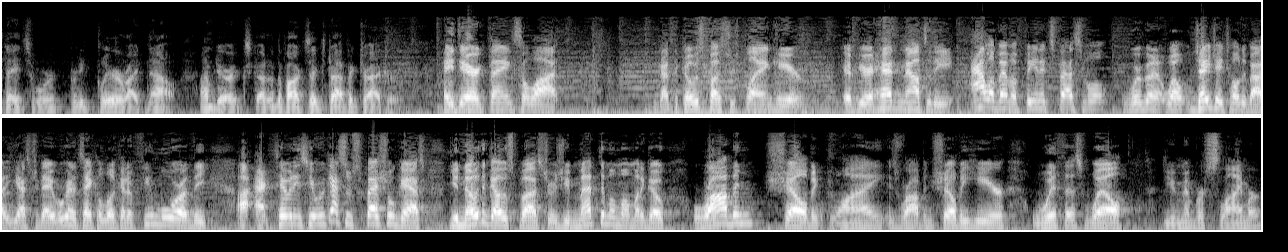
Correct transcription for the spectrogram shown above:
States, we're pretty clear right now. I'm Derek Scudder, the Fox 6 Traffic Tracker. Hey, Derek, thanks a lot. Got the Ghostbusters playing here. If you're heading out to the Alabama Phoenix Festival, we're going to, well, JJ told you about it yesterday. We're going to take a look at a few more of the uh, activities here. We've got some special guests. You know the Ghostbusters. You met them a moment ago. Robin Shelby. Why is Robin Shelby here with us? Well, do you remember Slimer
